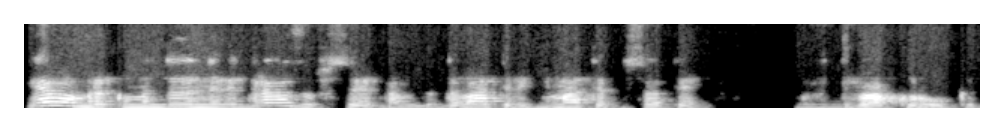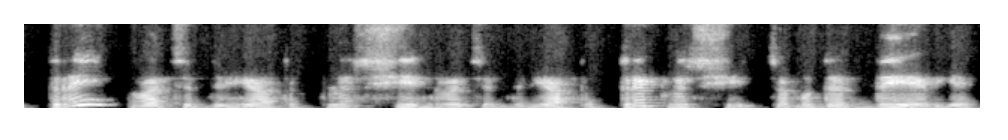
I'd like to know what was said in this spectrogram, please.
Я вам рекомендую не відразу все там додавати, віднімати, писати в два кроки. 3 29 плюс 6 29. 3 плюс 6 це буде 9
